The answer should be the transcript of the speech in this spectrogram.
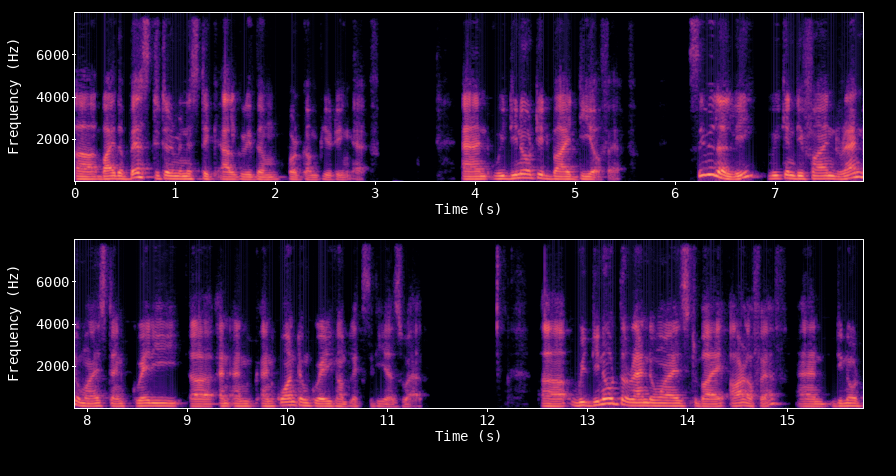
uh, by the best deterministic algorithm for computing f. And we denote it by d of f. Similarly, we can define randomized and query uh, and, and, and quantum query complexity as well. Uh, we denote the randomized by R of f and denote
